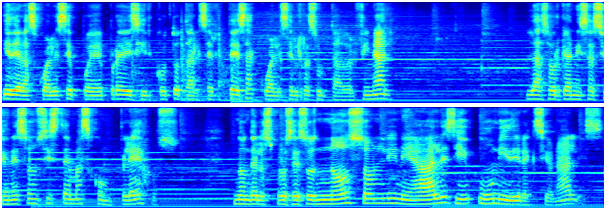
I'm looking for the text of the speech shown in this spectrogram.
y de las cuales se puede predecir con total certeza cuál es el resultado al final. Las organizaciones son sistemas complejos, donde los procesos no son lineales y unidireccionales.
